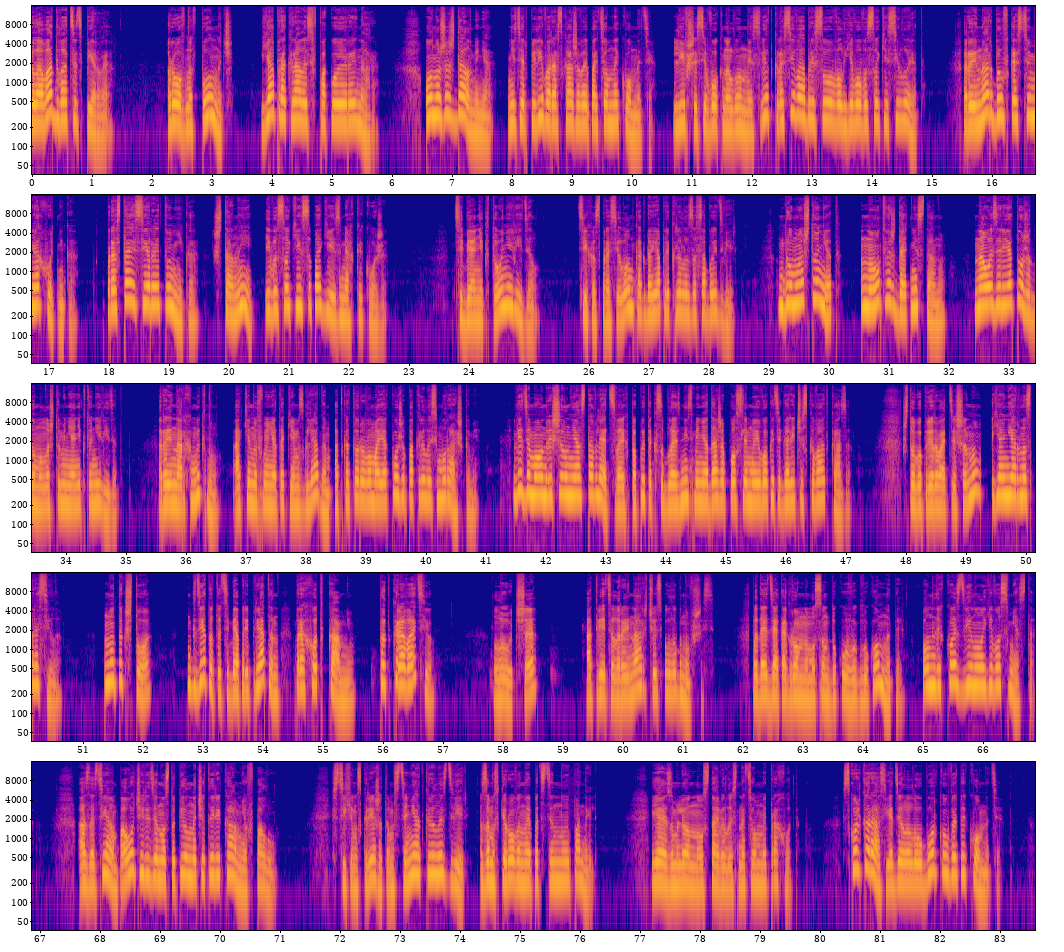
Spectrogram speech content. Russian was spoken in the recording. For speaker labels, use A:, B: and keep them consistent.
A: Глава 21. Ровно в полночь я прокралась в покое Рейнара. Он уже ждал меня, нетерпеливо расхаживая по темной комнате. Лившийся в окна лунный свет красиво обрисовывал его высокий силуэт. Рейнар был в костюме охотника. Простая серая туника, штаны и высокие сапоги из мягкой кожи. «Тебя никто не видел?» — тихо спросил он, когда я прикрыла за собой дверь. «Думаю, что нет, но утверждать не стану. На озере я тоже думала, что меня никто не видит». Рейнар хмыкнул, окинув меня таким взглядом, от которого моя кожа покрылась мурашками. Видимо, он решил не оставлять своих попыток соблазнить меня даже после моего категорического отказа. Чтобы прервать тишину, я нервно спросила. «Ну так что? Где тут у тебя припрятан проход к камню? Под кроватью?» «Лучше», ответил Рейнар, чуть улыбнувшись. Подойдя к огромному сундуку в углу комнаты, он легко сдвинул его с места, а затем по очереди наступил на четыре камня в полу. С тихим скрежетом в стене открылась дверь, замаскированная под стенную панель. Я изумленно уставилась на темный проход. Сколько раз я делала уборку в этой комнате,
